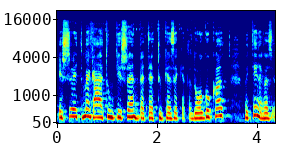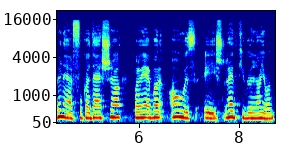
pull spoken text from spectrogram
és itt megálltunk és rendbe tettük ezeket a dolgokat, hogy tényleg az önelfogadása valójában ahhoz, és rendkívül nagyon,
